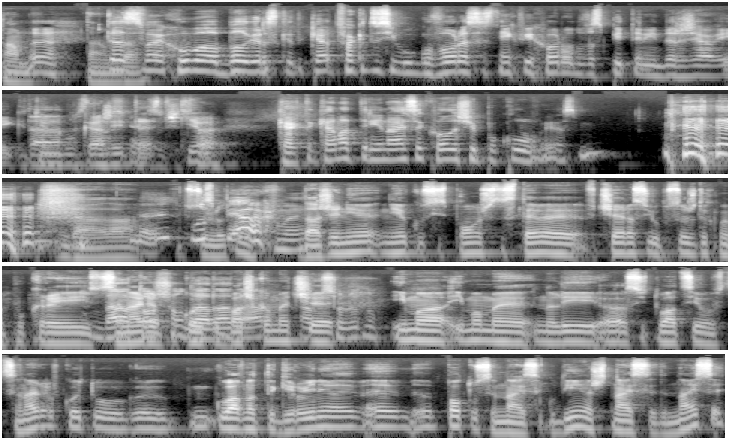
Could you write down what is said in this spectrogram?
Там. да. там Та, да. това е хубава българска така. Това като си го говоря с някакви хора от възпитани държави и като Да, им го кажа и как те. Как така на 13 ходеше по клубове? Аз Да, да. Не, абсолютно. успяхме. Даже ние, ние, ако си спомняш с тебе, вчера си обсъждахме покрай да, сценария, точно, по който да, да, бачкаме, да, че Абсолютно. има, имаме нали, ситуация в сценария, в който главната героиня е, е под 18 години, на 16-17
